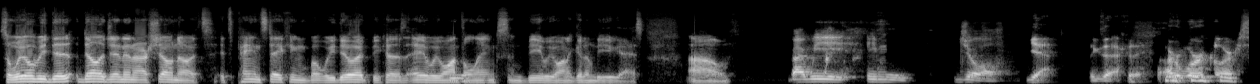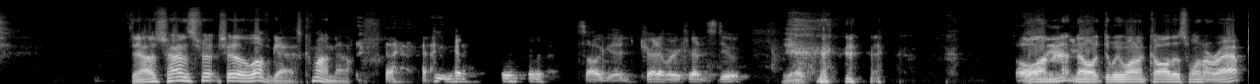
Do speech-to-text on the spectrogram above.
So we will be di- diligent in our show notes. It's painstaking, but we do it because a we want the links, and b we want to get them to you guys. Um, By we, he mean Joel. Yeah, exactly. Our workhorse. Yeah, I was trying to share the love, guys. Come on now. it's all good. Credit where credit's due. Yeah. oh, well, on that note, do we want to call this one a wrap?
